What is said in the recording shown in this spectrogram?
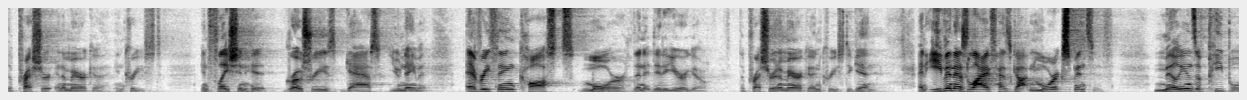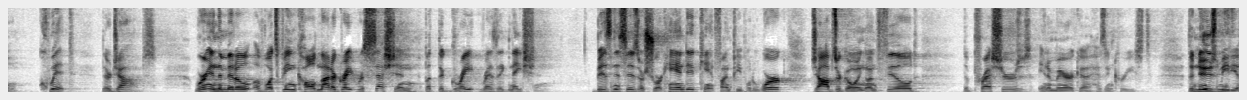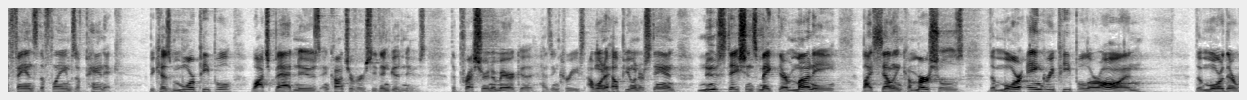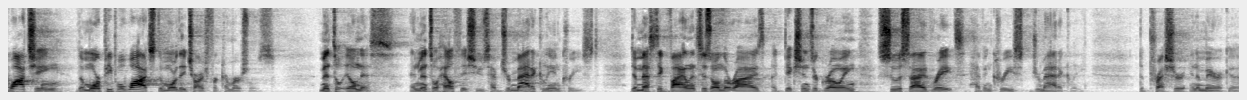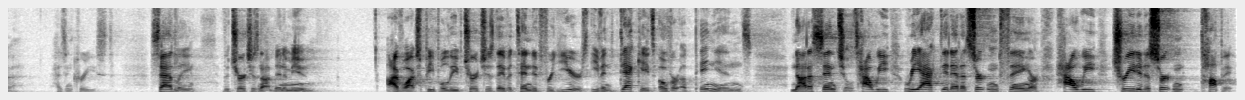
The pressure in America increased. Inflation hit, groceries, gas, you name it. Everything costs more than it did a year ago. The pressure in America increased again. And even as life has gotten more expensive, millions of people quit their jobs. We're in the middle of what's being called not a great recession, but the great resignation. Businesses are shorthanded, can't find people to work, jobs are going unfilled. The pressures in America has increased. The news media fans the flames of panic because more people watch bad news and controversy than good news. The pressure in America has increased. I want to help you understand news stations make their money by selling commercials. The more angry people are on, the more they're watching, the more people watch, the more they charge for commercials. Mental illness and mental health issues have dramatically increased. Domestic violence is on the rise, addictions are growing, suicide rates have increased dramatically. The pressure in America has increased. Sadly, the church has not been immune. I've watched people leave churches they've attended for years, even decades, over opinions, not essentials. How we reacted at a certain thing or how we treated a certain topic,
